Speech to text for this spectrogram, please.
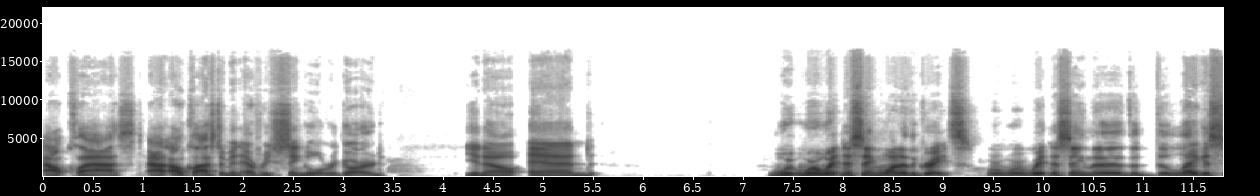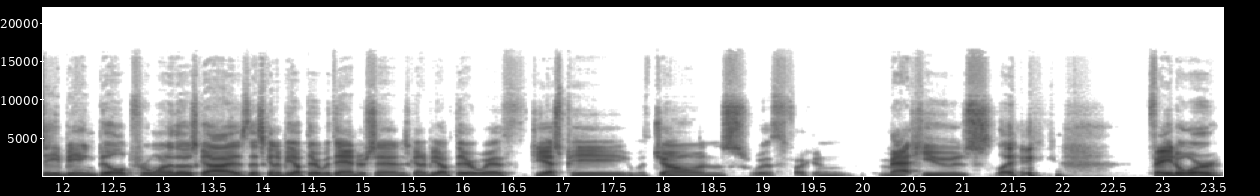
outclassed, out- outclassed him in every single regard, you know, and we're, witnessing one of the greats. We're, we're witnessing the, the the legacy being built for one of those guys that's going to be up there with Anderson. Is going to be up there with GSP, with Jones, with fucking Matt Hughes, like Fedor,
